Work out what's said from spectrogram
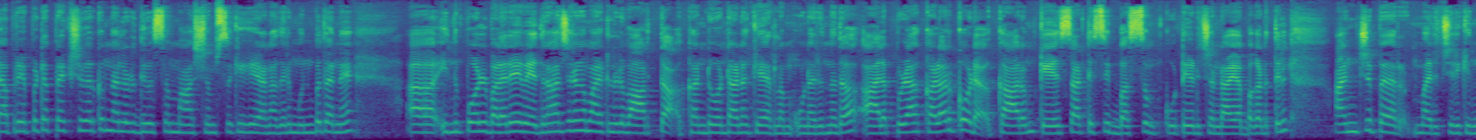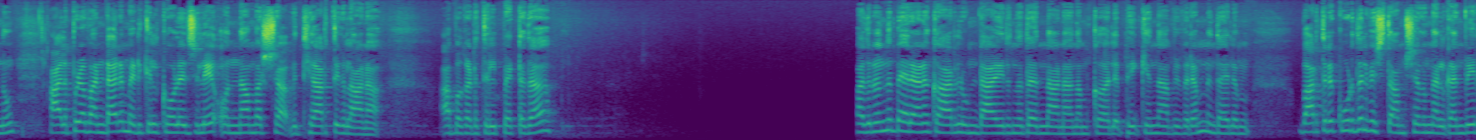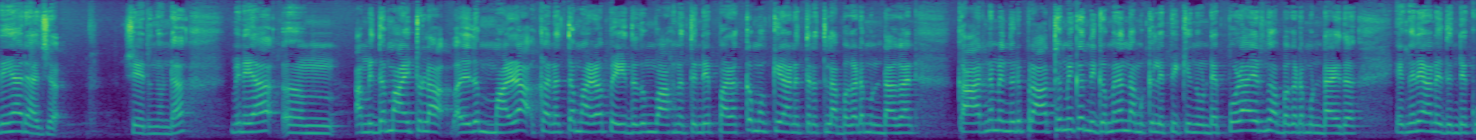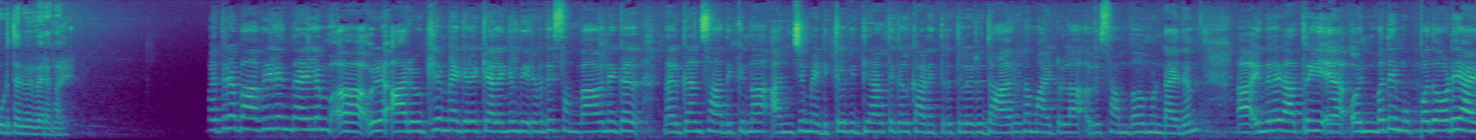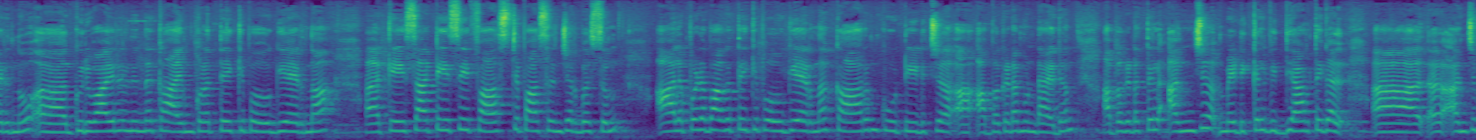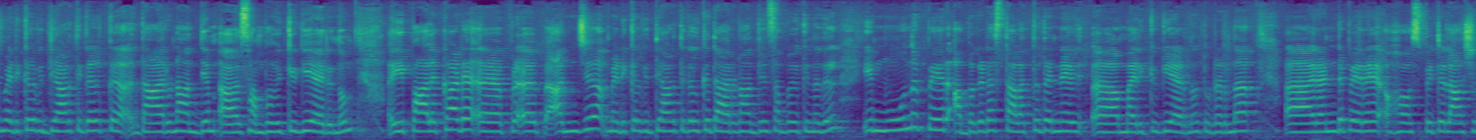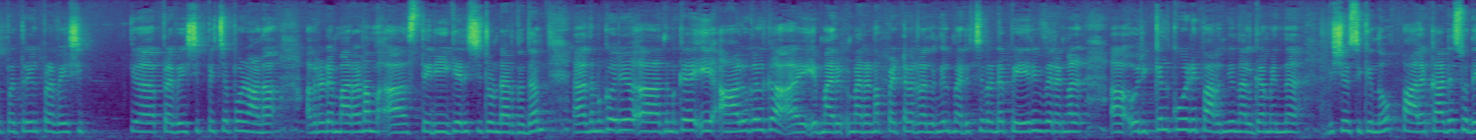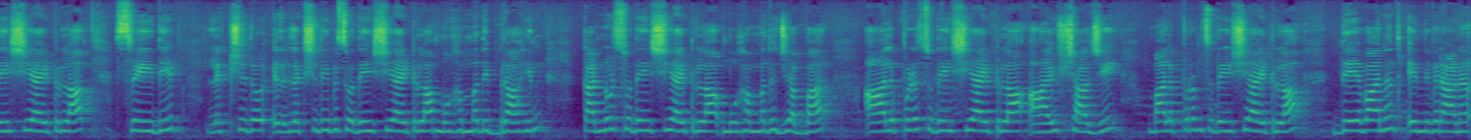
പ്രിയപ്പെട്ട പ്രേക്ഷകർക്കും നല്ലൊരു ദിവസം ആശംസിക്കുകയാണ്. അതിന് മുൻപ് തന്നെ ഇന്നിപ്പോൾ വളരെ വേദനാജനകമായിട്ടുള്ളൊരു വാർത്ത കണ്ടുകൊണ്ടാണ് കേരളം ഉണരുന്നത്. ആലപ്പുഴ കളർകോട് കാറും K S R T C ബസ്സും കൂട്ടിയിടിച്ചുണ്ടായ അപകടത്തിൽ അഞ്ച് പേർ മരിച്ചിരിക്കുന്നു. ആലപ്പുഴ വണ്ടാനം മെഡിക്കൽ കോളേജിലെ ഒന്നാം വർഷ വിദ്യാർത്ഥികളാണ് അപകടത്തിൽപ്പെട്ടത്. പതിനൊന്ന് പേരാണ് കാറിൽ ഉണ്ടായിരുന്നത് എന്നാണ് നമുക്ക് ലഭിക്കുന്ന വിവരം. എന്തായാലും വാർത്തയുടെ കൂടുതൽ വിശദാംശങ്ങൾ നൽകാൻ വിനയ രാജ ചേരുന്നുണ്ട്. വിനയ അമിതമായിട്ടുള്ള അതായത് മഴ കനത്ത മഴ പെയ്തതും വാഹനത്തിന്റെ പഴക്കമൊക്കെയാണ് ഇത്തരത്തിൽ അപകടമുണ്ടാകാൻ കാരണം എന്നൊരു പ്രാഥമിക നിഗമനം നമുക്ക് ലഭിക്കുന്നുണ്ട്. എപ്പോഴായിരുന്നു അപകടമുണ്ടായത്? എങ്ങനെയാണ് ഇതിന്റെ കൂടുതൽ വിവരങ്ങൾ? ഭദ്ര ഭാവിയിൽ എന്തായാലും ഒരു ആരോഗ്യ മേഖലയ്ക്ക് അല്ലെങ്കിൽ നിരവധി സംഭാവനകൾ നൽകാൻ സാധിക്കുന്ന അഞ്ച് മെഡിക്കൽ വിദ്യാർത്ഥികൾക്കാണ് ഇത്തരത്തിലൊരു ദാരുണമായിട്ടുള്ള ഒരു സംഭവം ഉണ്ടായത് ഇന്നലെ രാത്രി ഒൻപത് മുപ്പതോടെയായിരുന്നു ഗുരുവായൂരിൽ നിന്ന് കായംകുളത്തേക്ക് പോവുകയായിരുന്ന K S R T C fast passenger ബസ്സും ആലപ്പുഴ ഭാഗത്തേക്ക് പോവുകയായിരുന്ന കാറും കൂട്ടിയിടിച്ച് അപകടമുണ്ടായത്. അപകടത്തിൽ അഞ്ച് മെഡിക്കൽ വിദ്യാർത്ഥികൾ അഞ്ച് മെഡിക്കൽ വിദ്യാർത്ഥികൾക്ക് ദാരുണാന്ത്യം അന്ത്യം സംഭവിക്കുകയായിരുന്നു. ഈ പാലക്കാട് അഞ്ച് മെഡിക്കൽ വിദ്യാർത്ഥികൾക്ക് ദാരുണാന്ത്യം സംഭവിക്കുന്നതിൽ ഈ മൂന്ന് പേർ അപകട സ്ഥലത്ത് തന്നെ മരിക്കുകയായിരുന്നു. തുടർന്ന് രണ്ട് പേരെ ഹോസ്പിറ്റൽ ആശുപത്രിയിൽ പ്രവേശി പ്രവേശിപ്പിച്ചപ്പോഴാണ് അവരുടെ മരണം സ്ഥിരീകരിച്ചിട്ടുണ്ടായിരുന്നത്. നമുക്കൊരു നമുക്ക് ഈ ആളുകൾക്ക് മരണപ്പെട്ടവർ അല്ലെങ്കിൽ മരിച്ചവരുടെ പേര് വിവരങ്ങൾ ഒരിക്കൽ കൂടി പറഞ്ഞു നൽകാമെന്ന് വിശ്വസിക്കുന്നു. പാലക്കാട് സ്വദേശിയായിട്ടുള്ള ശ്രീദീപ് ലക്ഷദോ ലക്ഷദ്വീപ് സ്വദേശിയായിട്ടുള്ള മുഹമ്മദ് ഇബ്രാഹിം കണ്ണൂർ സ്വദേശിയായിട്ടുള്ള മുഹമ്മദ് ജബ്ബാർ ആലപ്പുഴ സ്വദേശിയായിട്ടുള്ള ആയുഷ് ഷാജി മലപ്പുറം സ്വദേശിയായിട്ടുള്ള ദേവാനന്ദ് എന്നിവരാണ്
